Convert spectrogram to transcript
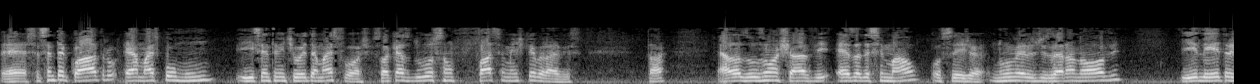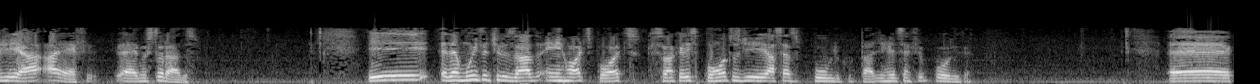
É, 64 é a mais comum e 128 é a mais forte. Só que as duas são facilmente quebráveis. Tá? Elas usam a chave hexadecimal, ou seja, números de 0 a 9 e letras de A a F é, misturadas. E ele é muito utilizado em hotspots, que são aqueles pontos de acesso público, tá? de rede sem fio pública. É,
